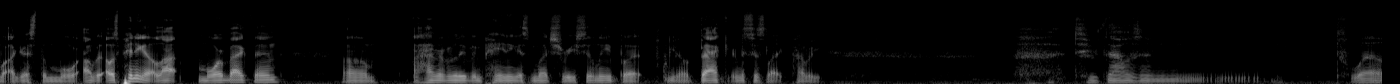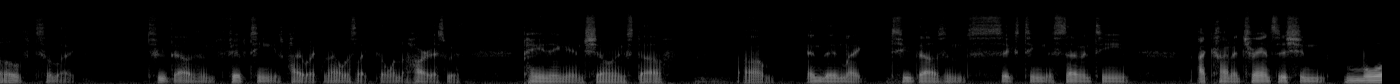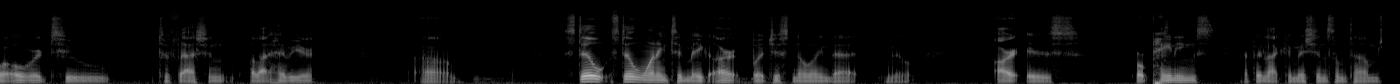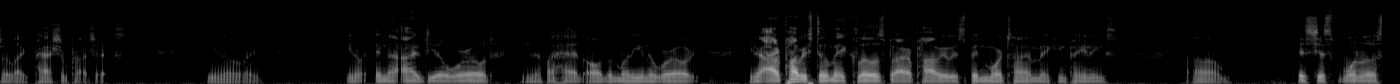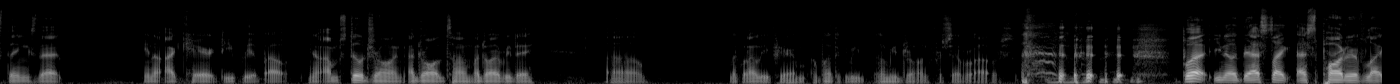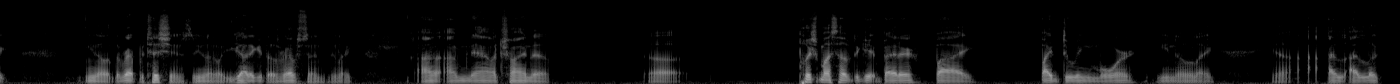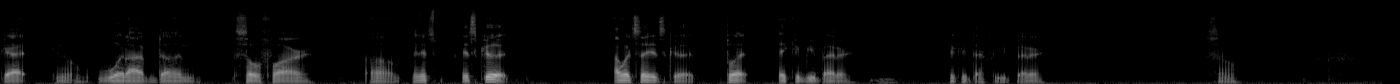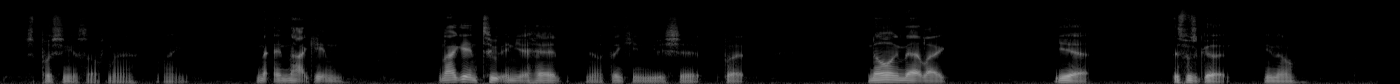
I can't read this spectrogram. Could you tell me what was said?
I guess the more I was painting a lot more back then. Um, I haven't really been painting as much recently, but you know, back and this is like probably 2012 to like 2015 is probably like when I was like going the hardest with painting and showing stuff. Um, and then like 2016 to 17, I kind of transitioned more over to to fashion a lot heavier. Um, still still wanting to make art, but just knowing that you know, art is or paintings if they're not commissioned sometimes are like passion projects. You know, like you know, in the ideal world, you know, if I had all the money in the world, you know, I'd probably still make clothes, but I would probably would spend more time making paintings. Um, it's just one of those things that, you know, I care deeply about. You know, I'm still drawing. I draw all the time. I draw every day. Um, like when I leave here, I'm I'm about to be I'm be drawing for several hours. but you know, that's like that's part of like, you know, the repetitions. You know, you got to get those reps in. Like, I, I'm now trying to uh, push myself to get better by by doing more. You know, like you know, I, I look at you know what I've done so far, um, and it's it's good. I would say it's good, but it could be better. It could definitely be better. So, just pushing yourself, man. Like, and not getting, not getting too in your head. You know, thinking you the shit, but knowing that, like, yeah, this was good. You know,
